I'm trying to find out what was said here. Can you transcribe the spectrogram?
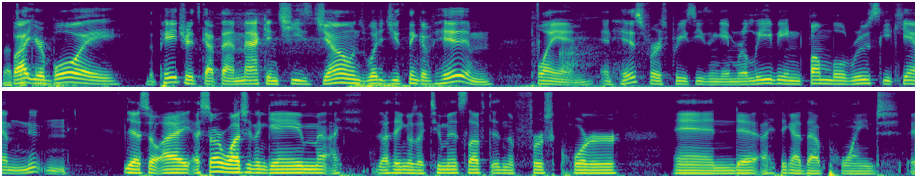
that's But okay. your boy, the Patriots, got that mac and cheese Jones. What did you think of him playing in his first preseason game, relieving fumble Ruski Cam Newton? Yeah, so I, I started watching the game. I th- I think it was like two minutes left in the first quarter, and uh, I think at that point, uh,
